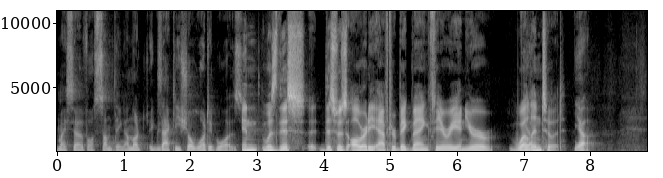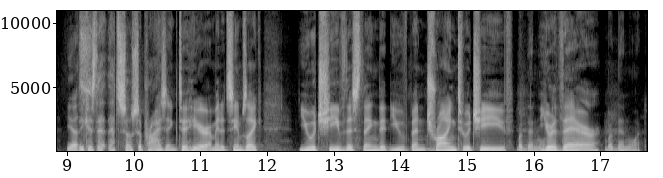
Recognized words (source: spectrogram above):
myself or something. I'm not exactly sure what it was. And was this this was already after Big Bang Theory, and you're well Yeah. into it yeah. Yes. because that that's so surprising to hear. I mean, it seems like you achieve this thing that you've been trying to achieve. But then what? you're there. But then what?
